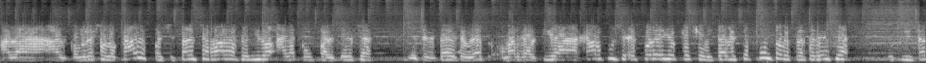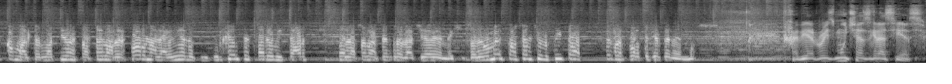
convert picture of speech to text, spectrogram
a la, al Congreso local, pues están cerradas debido a la comparecencia el secretario de Seguridad Omar García Harfus. Es por ello que hay que evitar este punto de preferencia, utilizar como alternativa para la reforma a la Avenida de los Insurgentes para evitar en la zona centro de la Ciudad de México. De momento, Sergio Lupita, el reporte que tenemos. Javier Ruiz, muchas gracias.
